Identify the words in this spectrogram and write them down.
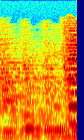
Música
